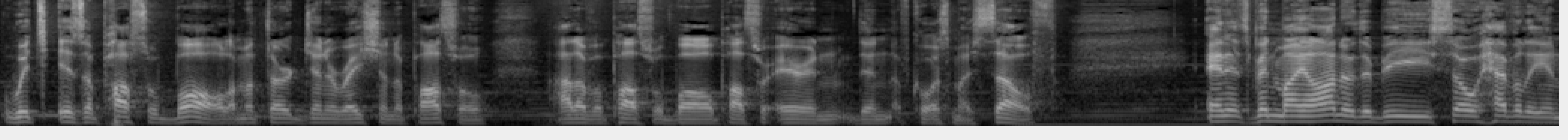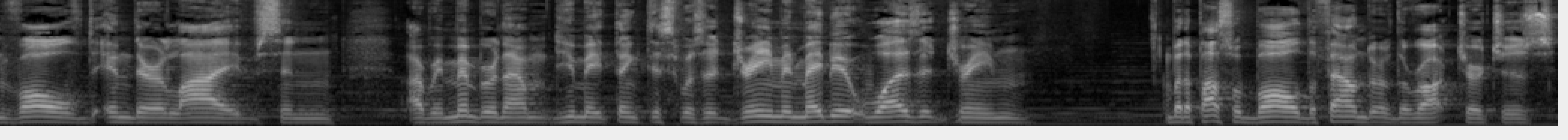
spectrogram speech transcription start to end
which is Apostle Ball. I'm a third generation apostle out of Apostle Ball, Apostle Aaron, then, of course, myself. And it's been my honor to be so heavily involved in their lives. And I remember now, you may think this was a dream, and maybe it was a dream but Apostle Ball, the founder of the rock churches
